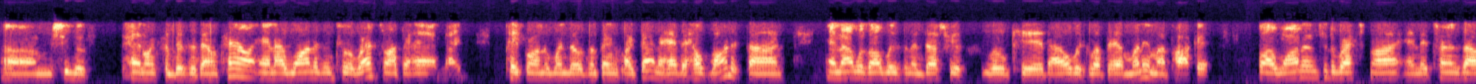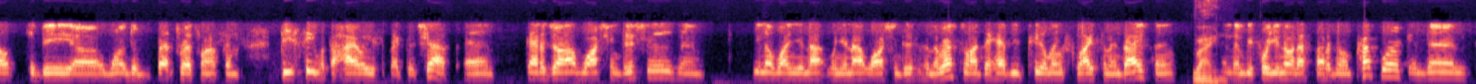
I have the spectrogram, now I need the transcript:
Um, she was handling some business downtown, and I wandered into a restaurant that had like paper on the windows and things like that, and I had to help Monistan. And I was always an industrious little kid. I always loved to have money in my pocket. So I wandered into the restaurant, and it turns out to be uh, one of the best restaurants in D.C. with a highly respected chef, and got a job washing dishes. And you know, when you're not when you're not washing dishes in the restaurant, they have you peeling, slicing, and dicing. Right. And then before you know it, I started doing prep work, and then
